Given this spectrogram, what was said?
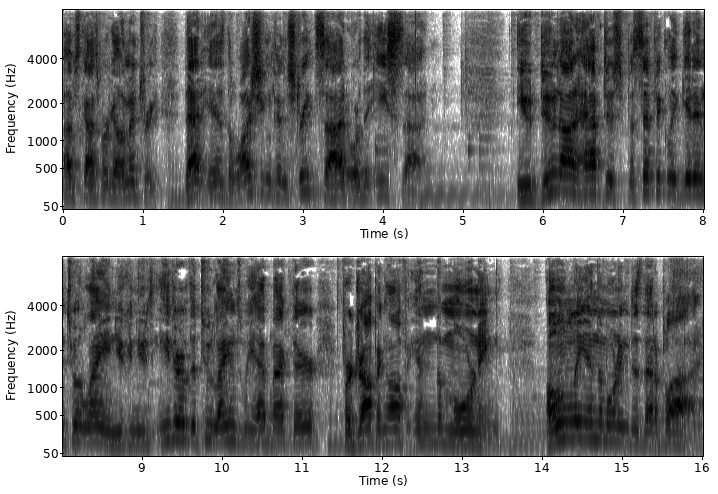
of Scottsburg Elementary. That is the Washington Street side or the east side. You do not have to specifically get into a lane. You can use either of the two lanes we have back there for dropping off in the morning. Only in the morning does that apply.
